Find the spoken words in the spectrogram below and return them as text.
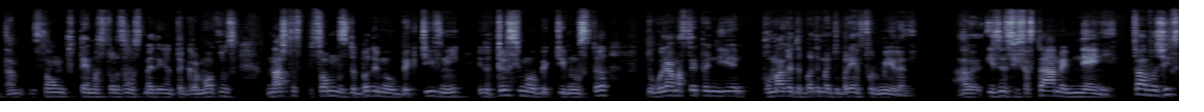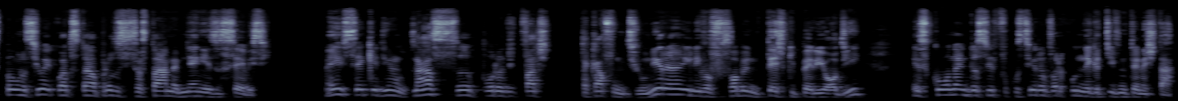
там, основната тема, свързана с медийната грамотност, нашата способност да бъдем обективни и да търсим обективността, до голяма степен ни помага да бъдем добре информирани а, и да си съставяме мнение. Това въжи с пълна сила и когато става въпрос да си съставяме мнение за себе си. И всеки един от нас, поради това, че така функционира или в особено тежки периоди, е склонен да се фокусира върху негативните неща.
